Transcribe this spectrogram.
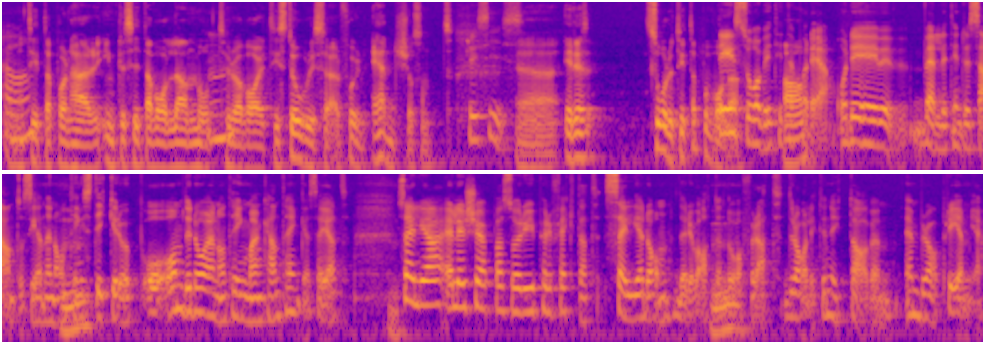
Ja. Mm. man tittar på den här implicita vollan mot hur det har varit historiskt. Så här, får en edge och sånt. precis. Eh, Är det så du tittar på vollan? Det är så vi tittar Ja. på det. Och det är väldigt intressant att se när någonting Mm. sticker upp. Och om det då är någonting man kan tänka sig att Mm. sälja eller köpa så är det ju perfekt att sälja de derivaten Mm. då för att dra lite nytta av en, en bra premie.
